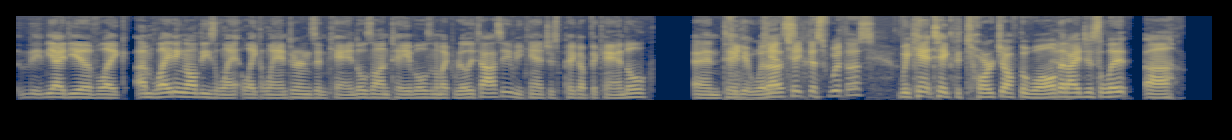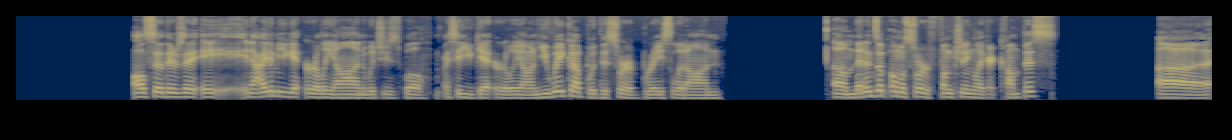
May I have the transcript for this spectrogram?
the the idea of like I'm lighting all these like lanterns and candles on tables, and I'm like, really, Tasi, we can't just pick up the candle and take it with Can't us. Take this with us. we can't take the torch off the wall that I just lit. Uh, also, there's a, a an item you get early on, which is well, I say you get early on. You wake up with this sort of bracelet on, um, that ends up almost sort of functioning like a compass. Uh,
